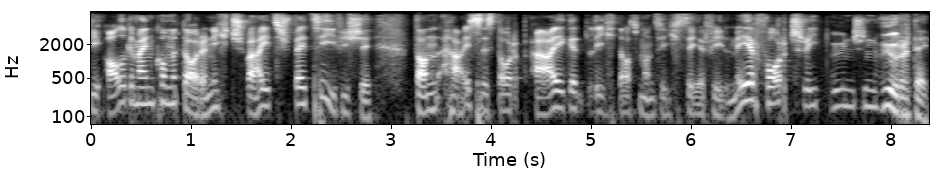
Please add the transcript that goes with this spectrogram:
die allgemeinen Kommentare, nicht schweizspezifische, dann heißt es dort eigentlich, dass man sich sehr viel mehr Fortschritt wünschen würde.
